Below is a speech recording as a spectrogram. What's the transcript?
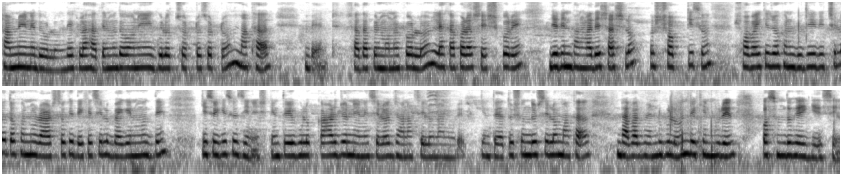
সামনে এনে ধরলো, দেখল হাতের মধ্যে অনেকগুলো ছোট্ট ছোট্ট মাথার ব্যান্ড। সাদাপের মনে পড়ল, লেখাপড়া শেষ করে যেদিন বাংলাদেশ আসলো, ও সব কিছু সবাইকে যখন বুঝিয়ে দিচ্ছিল, তখন নূর আর চোখে দেখেছিল ব্যাগের মধ্যে কিছু কিছু জিনিস। কিন্তু এগুলো কার জন্য এনেছিল জানা ছিল না নূরের। কিন্তু এত সুন্দর ছিল মাথার ডাবার ব্যান্ডগুলো দেখে নূরের পছন্দ হয়ে গিয়েছিল।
